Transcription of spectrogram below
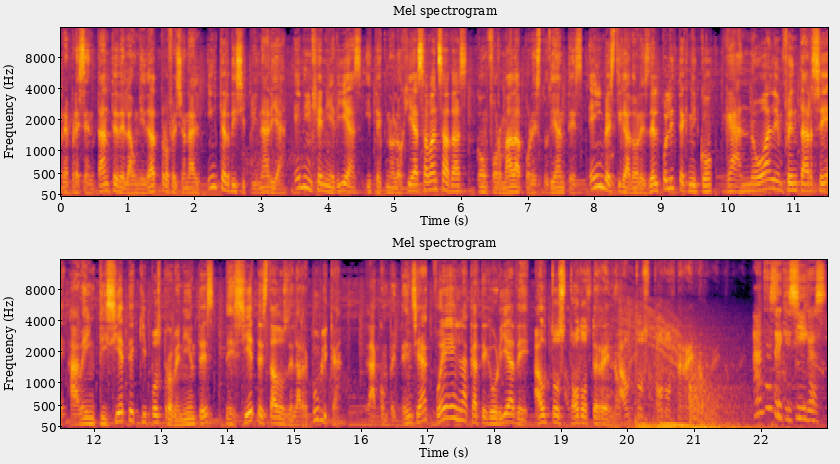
representante de la unidad profesional interdisciplinaria en ingenierías y tecnologías avanzadas, conformada por estudiantes e investigadores del Politécnico, ganó al enfrentarse a 27 equipos provenientes de 7 estados de la República. La competencia fue en la categoría de autos todoterreno. Autos todoterreno. Antes de que sigas,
